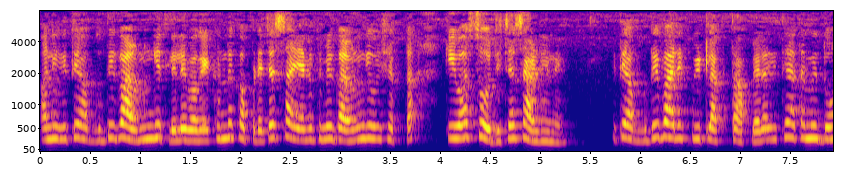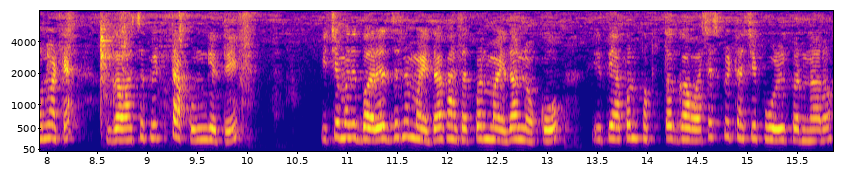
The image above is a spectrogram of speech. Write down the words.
आणि इथे अगदी गाळून घेतलेले बघा एखाद्या कपड्याच्या साह्याने तुम्ही गाळून घेऊ शकता किंवा सोजीच्या साडीने इथे अगदी बारीक पीठ लागतं आपल्याला. इथे आता मी दोन वाट्या गव्हाचं पीठ टाकून घेते. हिच्यामध्ये बरेच जण मैदा घालतात पण मैदा नको. इथे आपण फक्त गव्हाच्याच पिठाची पोळी करणार आहोत.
